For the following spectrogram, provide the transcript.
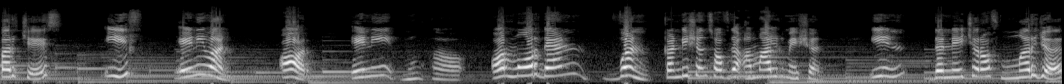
purchase, if anyone or any uh, or more than one conditions of the amalgamation in the nature of merger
